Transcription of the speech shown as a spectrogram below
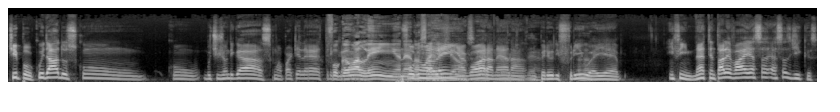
Tipo, cuidados com com botijão de gás, com a parte elétrica. Fogão a lenha, né? Fogão a lenha região, agora, né? Na, no período de frio, uhum. aí é... Enfim, né? Tentar levar essa, essas dicas.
